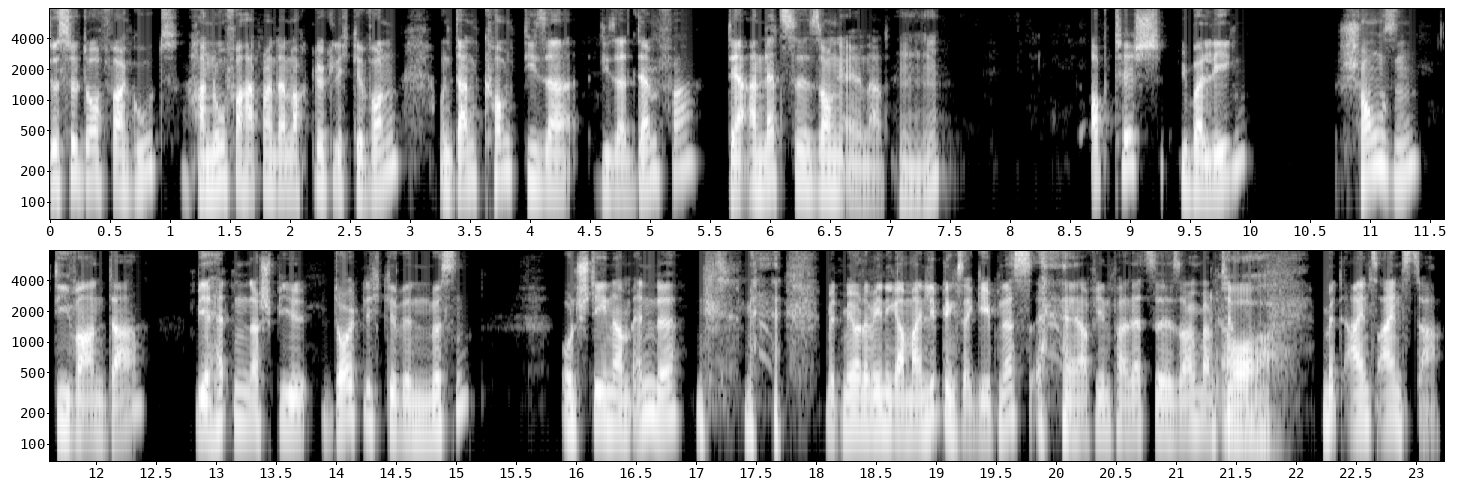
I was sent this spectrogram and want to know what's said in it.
Düsseldorf war gut, Hannover hat man dann noch glücklich gewonnen und dann kommt dieser dieser Dämpfer, der an letzte Saison erinnert. Mhm. Optisch überlegen, Chancen, die waren da. Wir hätten das Spiel deutlich gewinnen müssen und stehen am Ende mit mehr oder weniger mein Lieblingsergebnis, auf jeden Fall letzte Saison beim Tippen, Oh, mit 1-1 da.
